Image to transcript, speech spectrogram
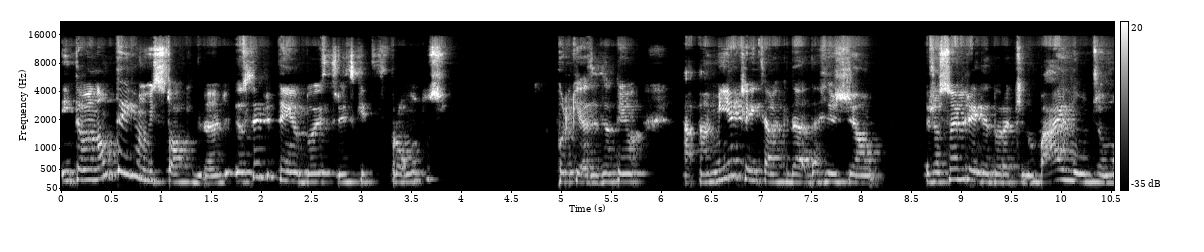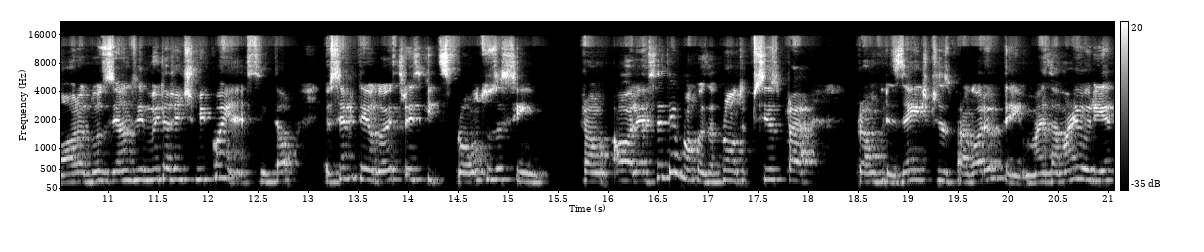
Então eu não tenho um estoque grande, eu sempre tenho dois, três kits prontos, porque às vezes eu tenho a, a minha clientela aqui da, da, região. Eu já sou empreendedora aqui no bairro onde eu moro há 12 anos e muita gente me conhece. Então, eu sempre tenho dois, três kits prontos, assim, pra, olha, você tem alguma coisa pronta? Eu preciso para um presente, preciso para agora, eu tenho. Mas a maioria,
